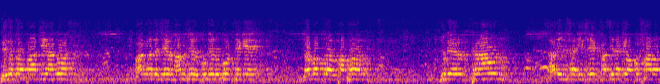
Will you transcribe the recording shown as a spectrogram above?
বিগত পাঁচই আগস্ট বাংলাদেশের মানুষের বুকের উপর থেকে জগদ্দল পাথর, যুগের ফেরাউন, সালিম শাহী শেখ হাসিনাকে অপসারণ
